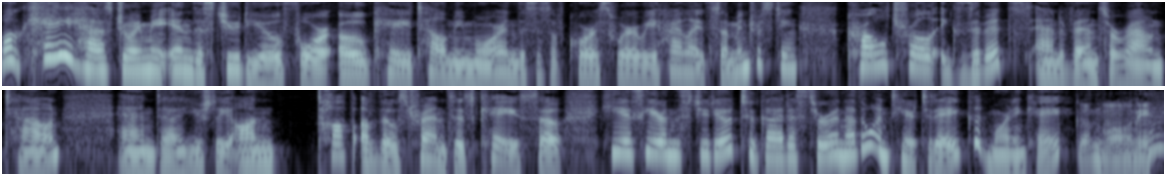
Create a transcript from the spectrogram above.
Well, Kay has joined me in the studio for OK Tell Me More. And this is, of course, where we highlight some interesting cultural exhibits and events around town. And uh, usually on top of those trends is Kay. So he is here in the studio to guide us through another one here today. Good morning, Kay. Good morning.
